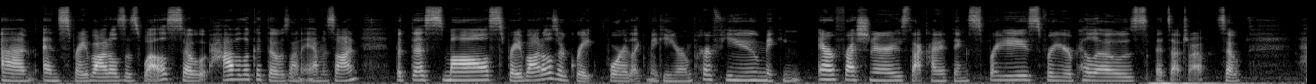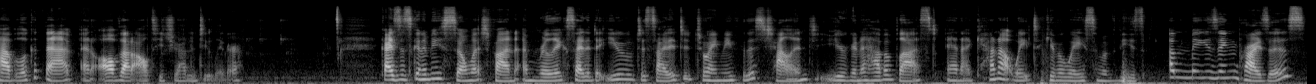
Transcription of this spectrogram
um, and spray bottles as well. So have a look at those on Amazon. But the small spray bottles are great for like making your own perfume, making air fresheners, that kind of thing, sprays for your pillows, etc. So have a look at that, and all of that I'll teach you how to do later. Guys, it's going to be so much fun. I'm really excited that you decided to join me for this challenge. You're going to have a blast, and I cannot wait to give away some of these amazing prizes.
